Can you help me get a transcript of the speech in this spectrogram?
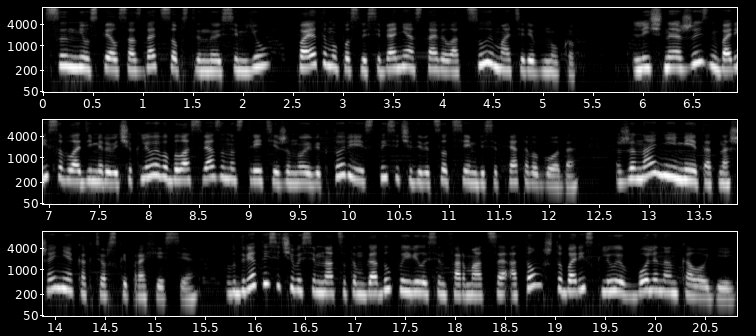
Сын не успел создать собственную семью, поэтому после себя не оставил отцу и матери внуков. Личная жизнь Бориса Владимировича Клюева была связана с третьей женой Викторией с 1975 года. Жена не имеет отношения к актерской профессии. В 2018 году появилась информация о том, что Борис Клюев болен онкологией.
